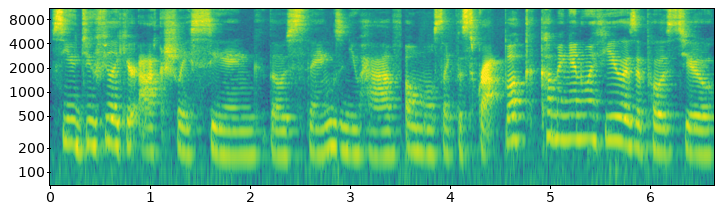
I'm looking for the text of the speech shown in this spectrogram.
So you do feel like you're actually seeing those things and you have almost like the scrapbook coming in with you as opposed to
